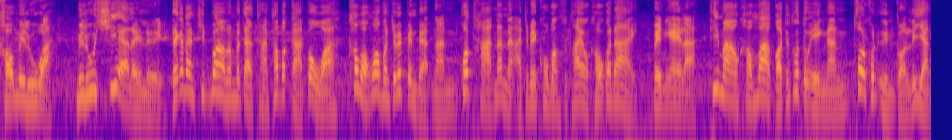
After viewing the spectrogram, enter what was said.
เขาไม่รู้ว่ะ ไม่รู้เชี่ยอะไรเลย แต่ก็ดันคิดว่ามันมาจากฐานทัพอากาศเปล่าวะเขาหวังว่ามันจะไม่เป็นแบบนั้น เพราะฐานนั่นน่ะอาจจะเป็นโคบังสุดท้ายของเขาก็ได้ เป็นไงล่ะ ที่มาของคำว่าก่อนจะโทษตัวเองนั้น โทษคนอื่นก่อนหรือยัง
